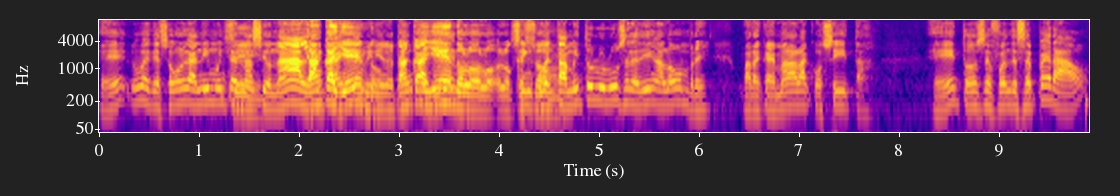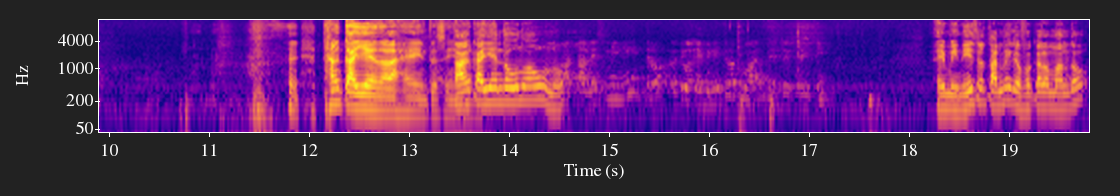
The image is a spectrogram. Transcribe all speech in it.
Eh, ¿tú ves que son organismos internacionales. Están que cayendo, están cayendo lo, lo, lo que 50 mil tululú se le dieron al hombre para que armara la cosita. Eh, entonces fue en desesperado. Están cayendo a la gente, señor. Están cayendo uno a uno. El ministro también, que fue que lo mandó.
